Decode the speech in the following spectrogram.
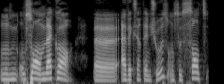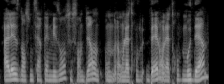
on, on soit en accord euh, avec certaines choses, on se sente à l'aise dans une certaine maison, on se sente bien, on, on la trouve belle, on la trouve moderne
